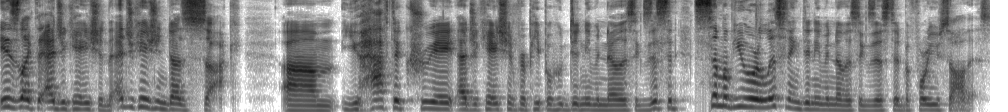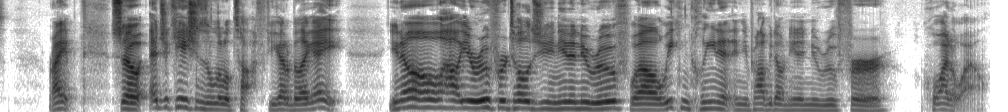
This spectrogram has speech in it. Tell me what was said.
is like the education. The education does suck. Um, you have to create education for people who didn't even know this existed. Some of you who are listening didn't even know this existed before you saw this, right? So education is a little tough. You got to be like, hey, you know how your roofer told you you need a new roof? Well, we can clean it, and you probably don't need a new roof for quite a while.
